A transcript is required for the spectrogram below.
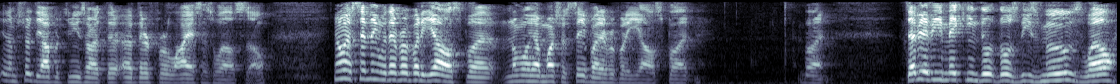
I'm sure the opportunities are there, are there for Elias as well. So, you know, same thing with everybody else, but I don't really have much to say about everybody else. But but WWE making th- those these moves, well,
